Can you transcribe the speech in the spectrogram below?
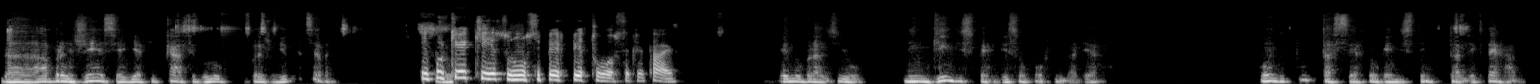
da abrangência e eficácia do lucro presumido, etc. E por que que isso não se perpetuou, secretário? Porque no Brasil ninguém desperdiça a oportunidade de errar. Quando tudo está certo, alguém diz tem que dizer que está errado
